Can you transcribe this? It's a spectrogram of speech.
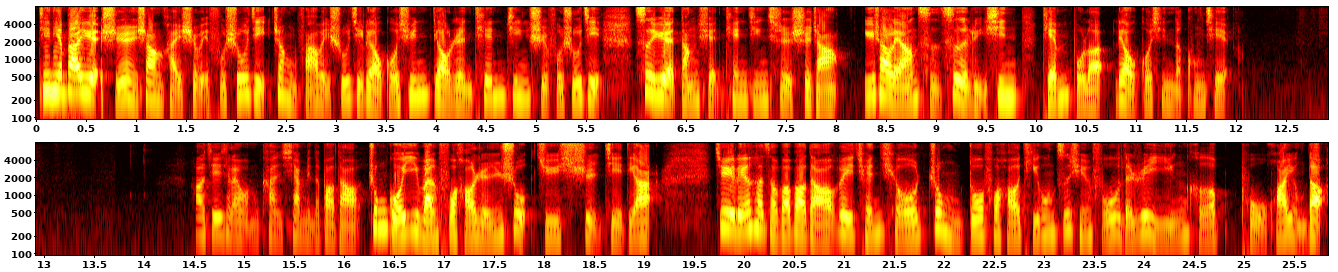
今年八月，时任上海市委副书记、政法委书记廖国勋调任天津市副书记，次月当选天津市市长。于少良此次履新，填补了廖国新的空缺。好，接下来我们看下面的报道：中国亿万富豪人数居世界第二。据联合早报报道，为全球众多富豪提供咨询服务的瑞银和普华永道，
